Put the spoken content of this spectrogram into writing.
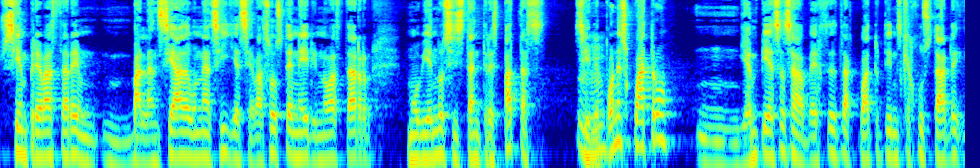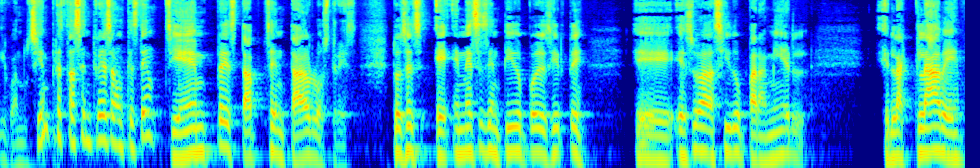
siempre va a estar en, balanceada una silla, se va a sostener y no va a estar moviendo si está en tres patas. Si le pones cuatro, mm, ya empiezas a veces la cuatro tienes que ajustarle y cuando siempre estás en tres, aunque estén, siempre está sentado los tres. Entonces, eh, en ese sentido, puedo decirte, eh, eso ha sido para mí el, la clave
